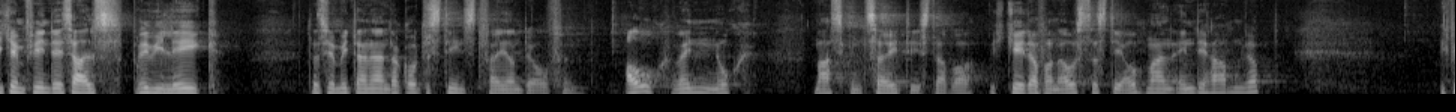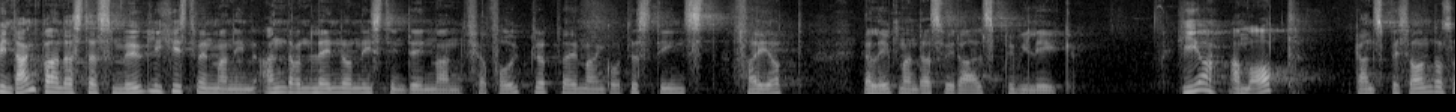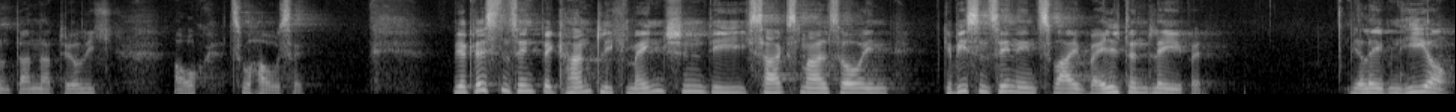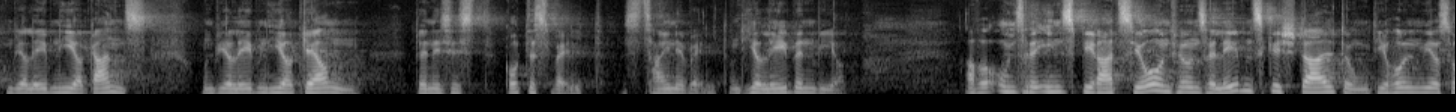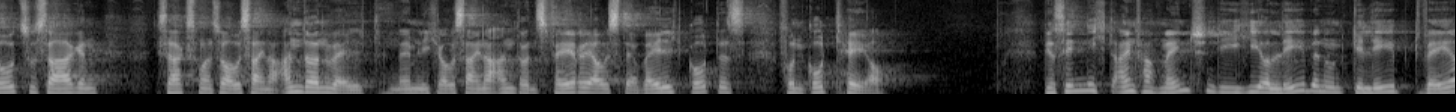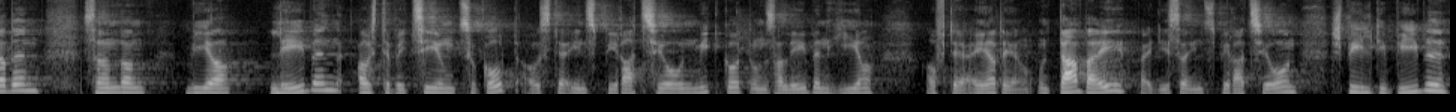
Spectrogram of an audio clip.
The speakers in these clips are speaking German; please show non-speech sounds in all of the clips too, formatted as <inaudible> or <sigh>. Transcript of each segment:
Ich empfinde es als Privileg, dass wir miteinander Gottesdienst feiern dürfen, auch wenn noch Maskenzeit ist. Aber ich gehe davon aus, dass die auch mal ein Ende haben wird. Ich bin dankbar, dass das möglich ist, wenn man in anderen Ländern ist, in denen man verfolgt wird, weil man Gottesdienst feiert, erlebt man das wieder als Privileg. Hier am Ort ganz besonders und dann natürlich auch zu Hause. Wir Christen sind bekanntlich Menschen, die, ich sage es mal so, in gewissem Sinn in zwei Welten leben. Wir leben hier und wir leben hier ganz und wir leben hier gern, denn es ist Gottes Welt, es ist seine Welt und hier leben wir. Aber unsere Inspiration für unsere Lebensgestaltung, die holen wir sozusagen, ich sage es mal so, aus einer anderen Welt, nämlich aus einer anderen Sphäre, aus der Welt Gottes, von Gott her. Wir sind nicht einfach Menschen, die hier leben und gelebt werden, sondern wir leben aus der Beziehung zu Gott, aus der Inspiration mit Gott, unser Leben hier auf der Erde. Und dabei, bei dieser Inspiration, spielt die Bibel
